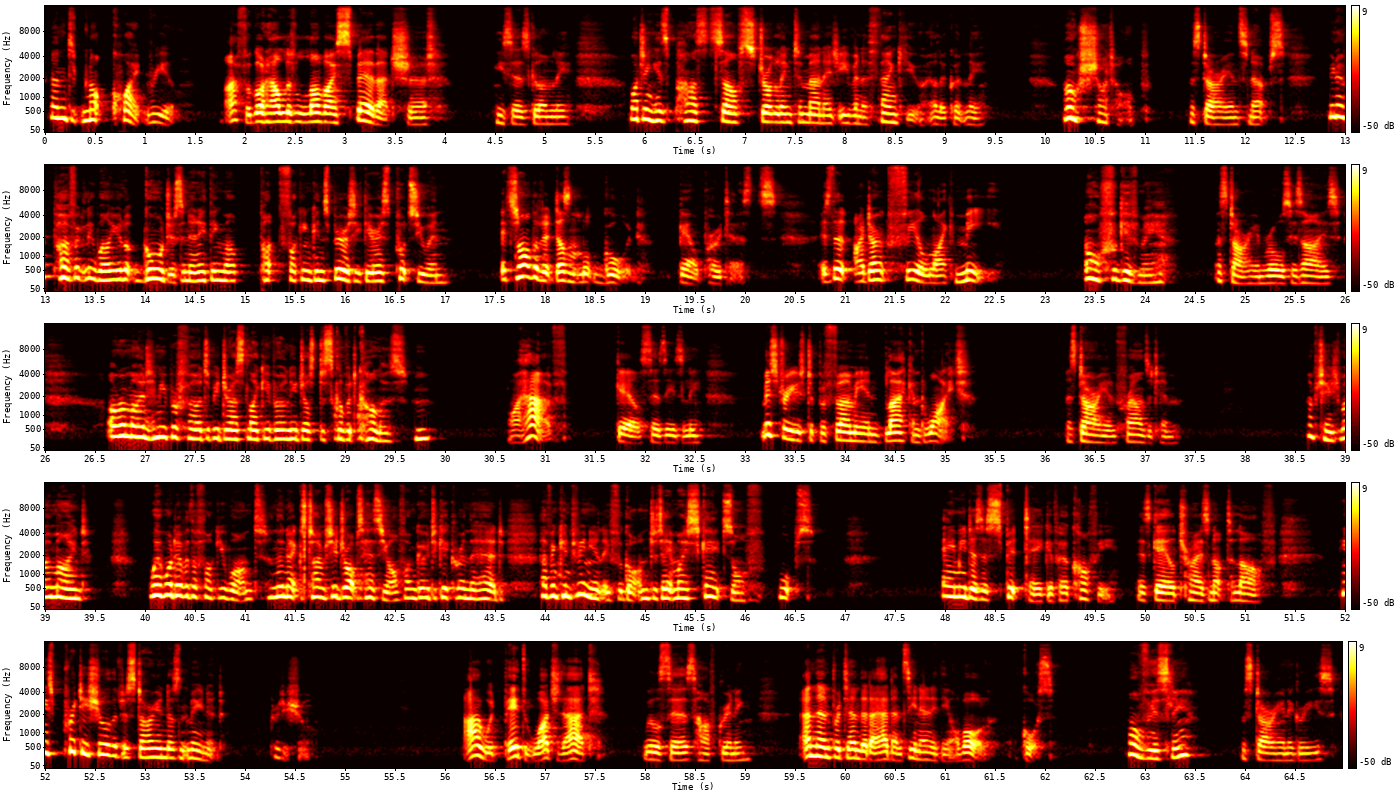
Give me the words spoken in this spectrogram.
and not quite real. I forgot how little love I spare that shirt, he says glumly, watching his past self struggling to manage even a thank you eloquently. Oh, shut up, Astarion snaps. You know perfectly well you look gorgeous in anything my putt fucking conspiracy theorist puts you in. It's not that it doesn't look good, Gale protests. It's that I don't feel like me. Oh, forgive me. Astarion rolls his eyes. I'll remind him you prefer to be dressed like you've only just discovered colours, hmm? I have, Gale says easily. Mystra used to prefer me in black and white. Astarion frowns at him. I've changed my mind. Wear whatever the fuck you want, and the next time she drops Hessie off, I'm going to kick her in the head, having conveniently forgotten to take my skates off. Whoops. Amy does a spit take of her coffee, as Gale tries not to laugh, He's pretty sure that Astarion doesn't mean it. Pretty sure. I would pay to watch that, Will says, half grinning, and then pretend that I hadn't seen anything of all, of course. Obviously, Astarion agrees.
